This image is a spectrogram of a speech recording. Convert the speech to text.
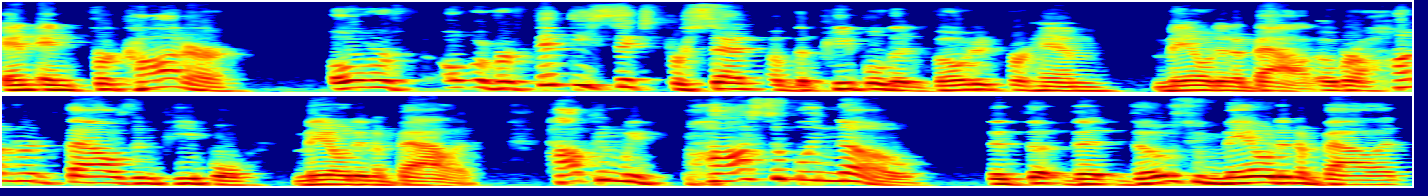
And and for Conor, over over 56% of the people that voted for him mailed in a ballot. Over 100,000 people mailed in a ballot. How can we possibly know that the, that those who mailed in a ballot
